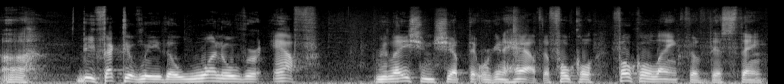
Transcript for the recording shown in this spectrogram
uh, effectively the 1 over f relationship that we're going to have, the focal, focal length of this thing.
